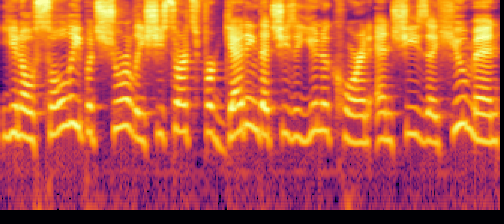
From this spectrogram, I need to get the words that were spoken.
you know slowly but surely she starts forgetting that she's a unicorn and she's a human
